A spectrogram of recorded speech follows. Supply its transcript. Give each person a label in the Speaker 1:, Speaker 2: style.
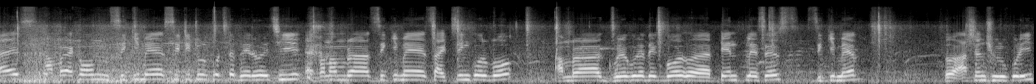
Speaker 1: Guys আমরা এখন সিকিমে সিটি ট্যুর করতে বের হয়েছি। এখন আমরা সিকিমে সাইট সিং করব। আমরা ঘুরে ঘুরে দেখব টেন প্লেসেস সিকিমের। তো আসেন শুরু করি।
